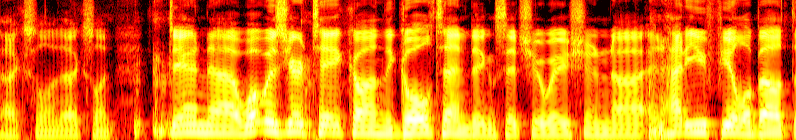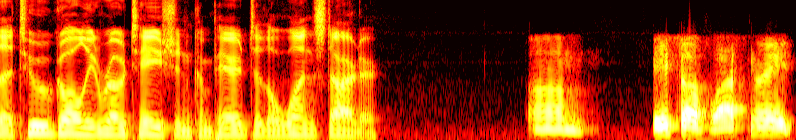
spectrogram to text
Excellent, excellent. Dan, uh, what was your take on the goaltending situation, uh, and how do you feel about the two goalie rotation compared to the one starter? Um, based off last night,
